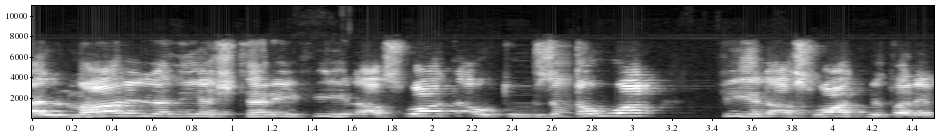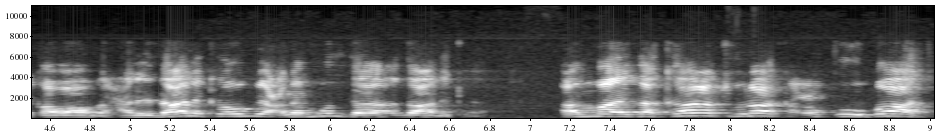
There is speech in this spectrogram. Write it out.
المال الذي يشتري فيه الأصوات أو تزور فيه الأصوات بطريقة واضحة، لذلك هم يعلمون ذلك. أما إذا كانت هناك عقوبات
